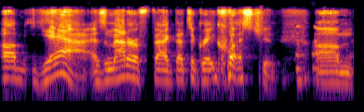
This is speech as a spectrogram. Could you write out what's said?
Um, yeah, as a matter of fact, that's a great question. Um,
